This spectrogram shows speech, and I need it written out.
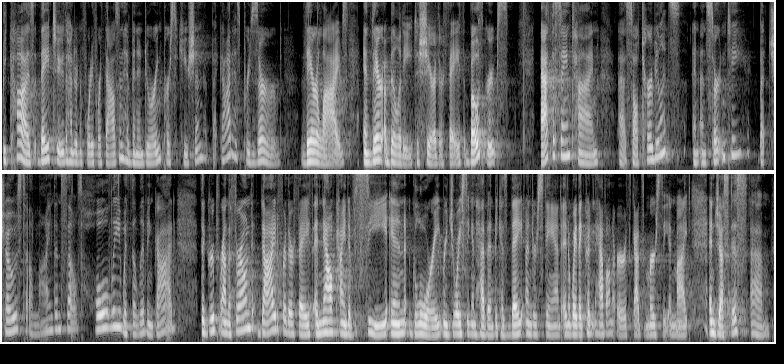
Because they too, the 144,000, have been enduring persecution, but God has preserved their lives and their ability to share their faith. Both groups, at the same time, uh, saw turbulence and uncertainty but chose to align themselves wholly with the living God. The group around the throne died for their faith and now kind of see in glory, rejoicing in heaven because they understand in a way they couldn't have on earth God's mercy and might and justice. Um,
